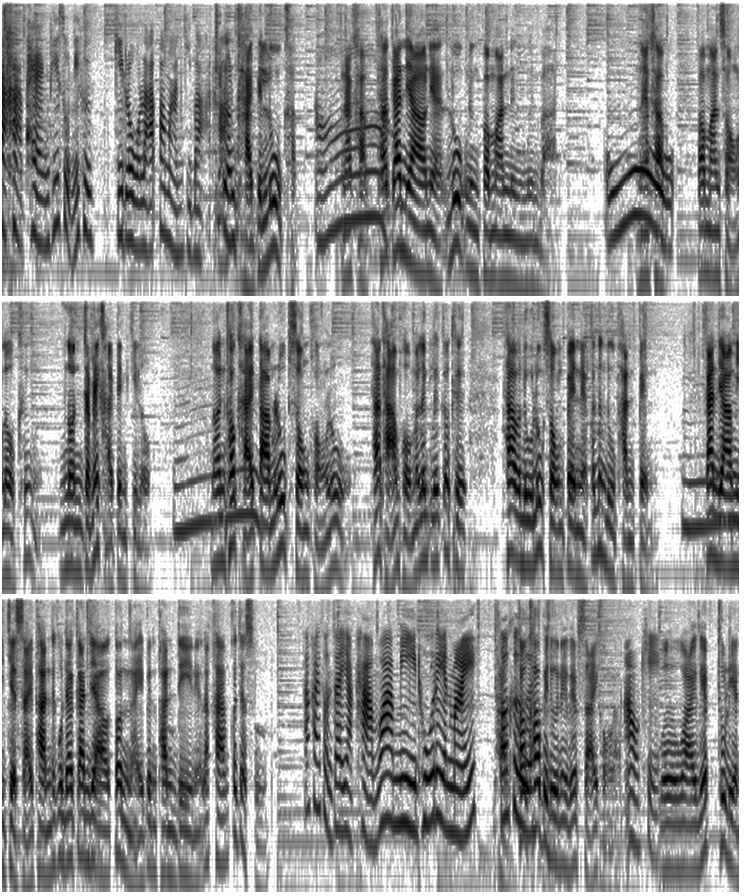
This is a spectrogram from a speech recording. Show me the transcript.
ราคาแพงที่สุดนี่คือกิโลละประมาณกี่บาทที่คะนนท์ขายเป็นลูกครับอ๋อ นะครับถ้าก้านยาวเนี่ยลูกหนึ่งประมาณ 10,000 บาทโอ้นะครับประมาณ 2 โลครึ่งนนท์จะไม่ขายเป็นกิโลอืมนนท์เขาขายตามรูปทรงของลูก ถ้าถามผมมาลึกๆก็คือ ถ้าดูลูกทรงเป็นเนี่ยก็ต้องดูพันธุ์เป็นอืมก้านยาวมี 7 สายพันธุ์ถ้าคุณได้ก้านยาวต้นไหนเป็นพันธุ์ดีเนี่ยราคามันก็จะสูงถ้าใครสนใจอยากถามว่ามีทุเรียนไหมครับก็คือเข้าเข้าไปดูในเว็บไซต์ของเราอ่าโอเค w w w ทุเรียน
